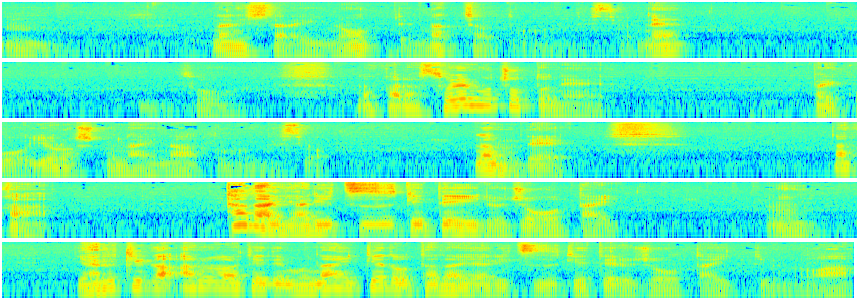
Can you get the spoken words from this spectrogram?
うん、何したらいいのってなっちゃうと思うんですよね。そう。だからそれもちょっとねぱりこうよろしくないなと思うんですよ。なのでなんかただやり続けている状態、うん、やる気があるわけでもないけどただやり続けてる状態っていうのは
